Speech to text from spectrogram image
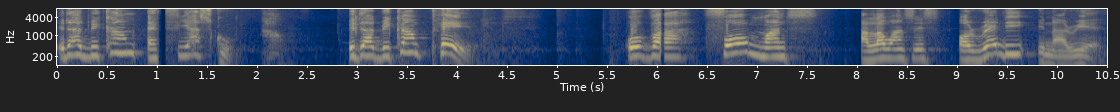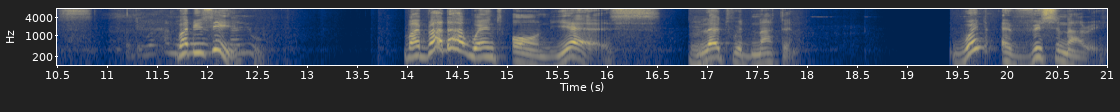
it has become a fiasco. How? It has become paid over four months allowances already in arrears. But you see, my brother went on, yes, mm. left with nothing. When a visionary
